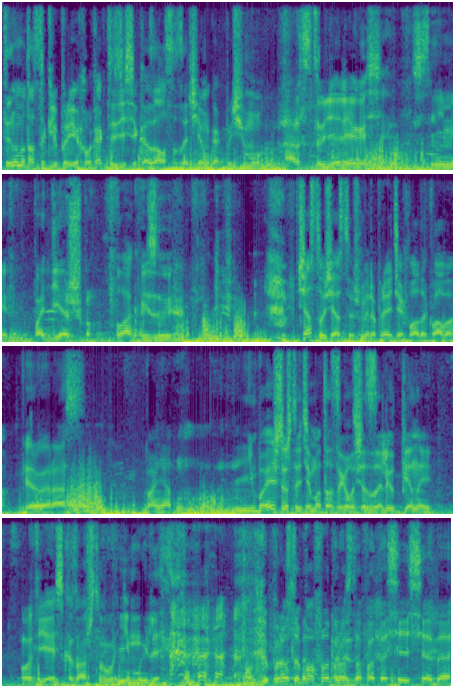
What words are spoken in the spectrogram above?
Ты на мотоцикле приехал. Как ты здесь оказался? Зачем? Как? Почему? Арт-студия Legacy. С ними в поддержку. Флаг везу их. Часто участвуешь в мероприятиях Лада Клаба? Первый раз. Понятно. Не боишься, что эти мотоцикл сейчас зальют пеной? Вот я и сказал, чтобы вы не мыли. Просто по фото. Просто фотосессия, да.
